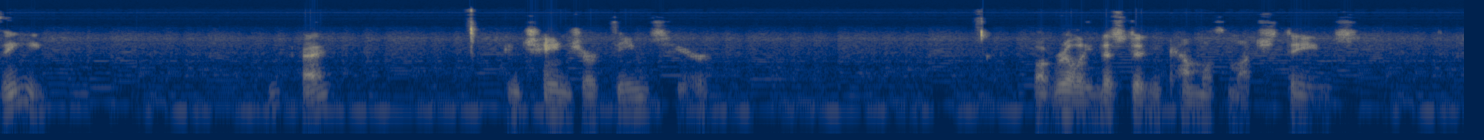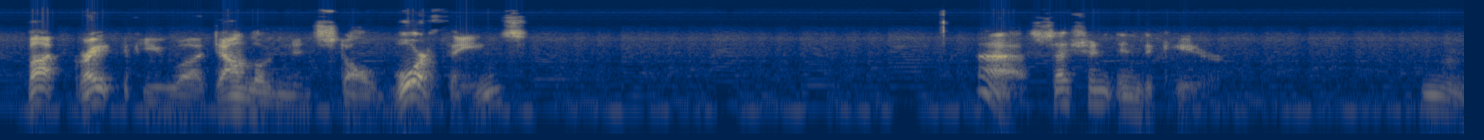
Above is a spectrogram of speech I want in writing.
theme. Okay. We can change our themes here. But really, this didn't come with much themes. But great if you uh, download and install more themes. Ah, session indicator. Hmm.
